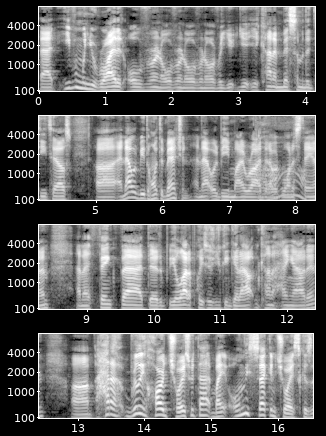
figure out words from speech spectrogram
that even when you ride it over and over and over and over, you you, you kind of miss some of the details. Uh, and that would be the Haunted Mansion, and that would be my ride that I would want to stay on. And I think that there'd be a lot of places you could get out and kind of hang out in. Um, I had a really hard choice with that. My only second choice, because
